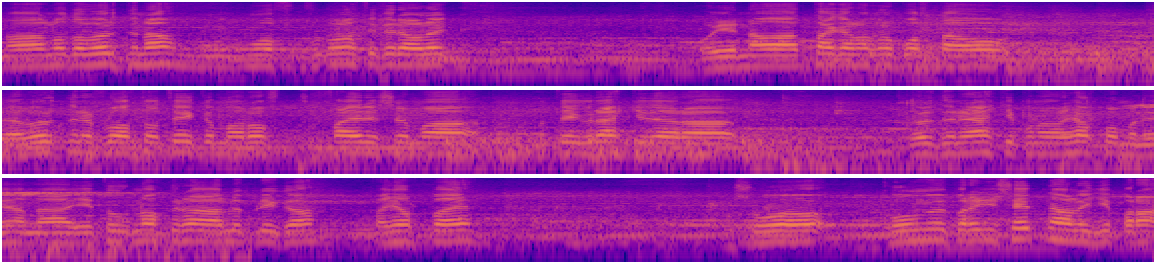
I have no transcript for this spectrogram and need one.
náði að nota vörduna, hún var flott í fyrriháleik og ég náði að taka nokkra bólta og þegar vördun er flott þá tekur maður oft færi sem að maður tekur ekki þegar að vördun er ekki búin að vera hjálpa manni. Þannig að ég tók nokkur hraðarlöp líka, það hjálpaði. Og svo komum við bara inn í setniháleiki bara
